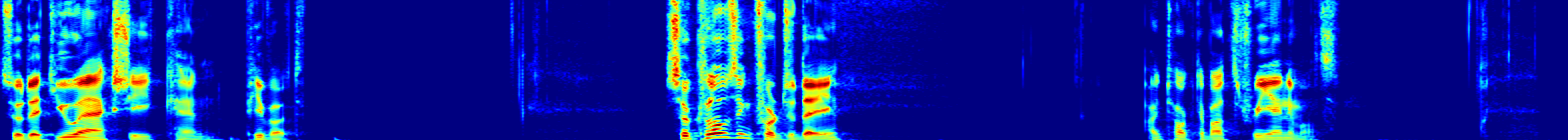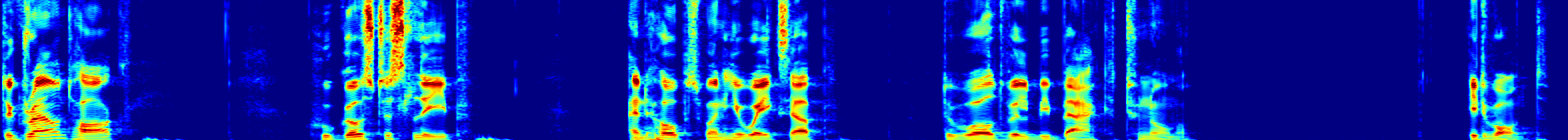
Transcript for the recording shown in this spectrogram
so that you actually can pivot. So, closing for today, I talked about three animals the groundhog, who goes to sleep and hopes when he wakes up, the world will be back to normal. It won't.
